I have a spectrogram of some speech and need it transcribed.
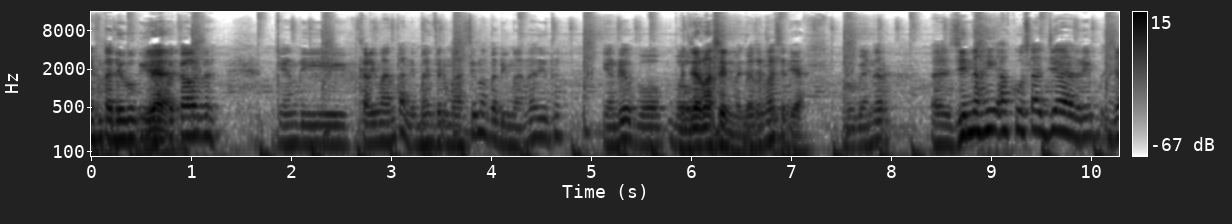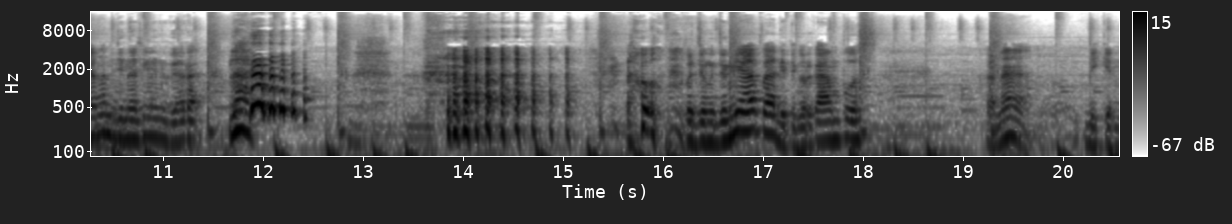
yang tadi aku kirim Yeah. ke kau tuh yang di Kalimantan ya Banjarmasin atau di mana gitu yang dia bawa, bawa Banjarmasin, Banjarmasin, Banjarmasin iya. bawa banner "Eh, zinahi aku saja dari jangan jinahi negara lah Tahu ujung-ujungnya apa? Ditegur kampus. Karena bikin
